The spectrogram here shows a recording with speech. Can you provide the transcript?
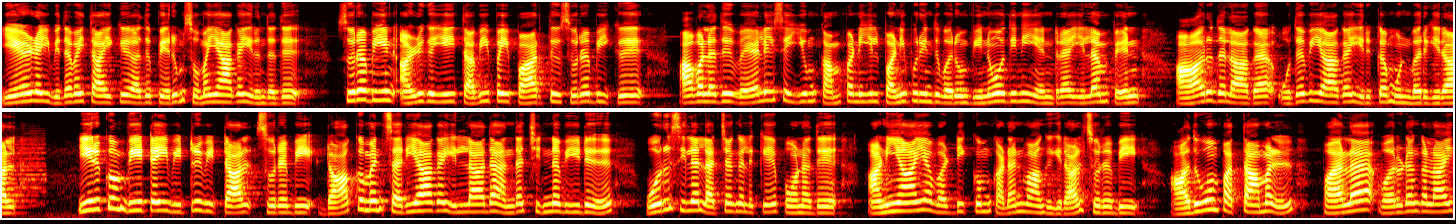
ஏழை விதவை தாய்க்கு அது பெரும் சுமையாக இருந்தது. சுரபியின் அழுகையை தவிப்பை பார்த்து சுரபிக்கு அவளது வேலை செய்யும் கம்பெனியில் பணிபுரிந்து வரும் வினோதினி என்ற இளம்பெண் ஆறுதலாக உதவியாக இருக்க முன்வருகிறாள் இருக்கும் வீட்டை விற்றுவிட்டால் சுரபி டாக்குமெண்ட் சரியாக இல்லாத அந்த சின்ன வீடு ஒரு சில லட்சங்களுக்கே போனது. அநியாய வட்டிக்கும் கடன் வாங்குகிறாள் சுரபி. அதுவும் பத்தாமல் பல வருடங்களாய்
